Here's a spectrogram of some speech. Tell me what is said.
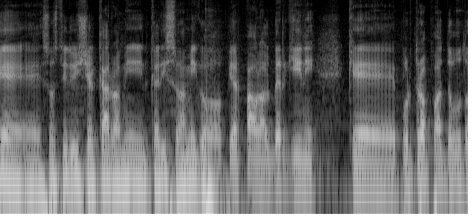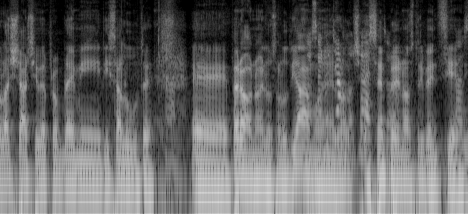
che eh, sostituisce il, caro ami- il carissimo amico Pierpaolo Alberghini che purtroppo ha dovuto lasciarci per problemi di salute, Eh, però noi lo salutiamo, Ah. Lo salutiamo, e lo- certo. è sempre nei nostri pensieri.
